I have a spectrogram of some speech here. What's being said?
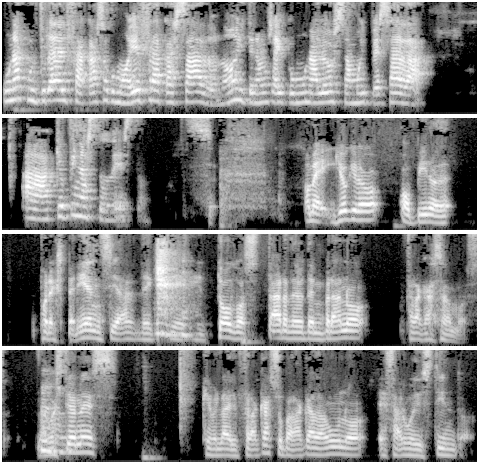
una cultura del fracaso como he fracasado, ¿no? Y tenemos ahí como una losa muy pesada. Ah, ¿Qué opinas tú de esto? Hombre, yo quiero, opino por experiencia de que todos tarde o temprano fracasamos. La cuestión es que el fracaso para cada uno es algo distinto.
